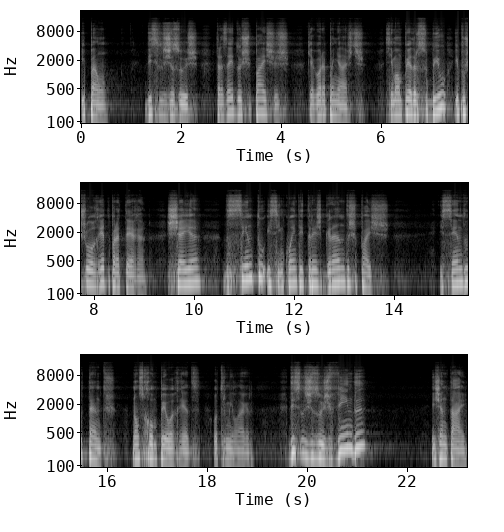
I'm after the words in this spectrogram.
e pão. Disse-lhes Jesus: Trazei dos peixes que agora apanhastes. Simão Pedro subiu e puxou a rede para a terra, cheia de de 153 grandes peixes. E sendo tantos, não se rompeu a rede. Outro milagre. Disse-lhe Jesus: Vinde e jantai.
